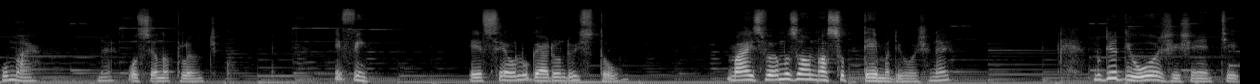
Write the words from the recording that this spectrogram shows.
o mar, né? O Oceano Atlântico. Enfim, esse é o lugar onde eu estou. Mas vamos ao nosso tema de hoje, né? No dia de hoje, gente,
